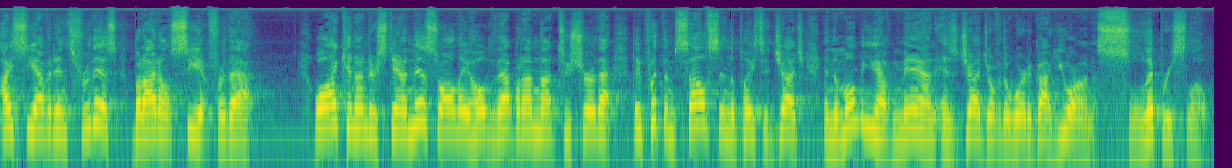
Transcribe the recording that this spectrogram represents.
I see evidence for this, but I don't see it for that. Well, I can understand this, so I'll lay hold of that, but I'm not too sure of that. They put themselves in the place of judge, and the moment you have man as judge over the Word of God, you are on a slippery slope.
